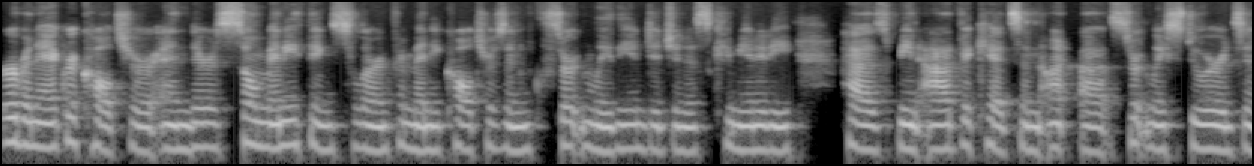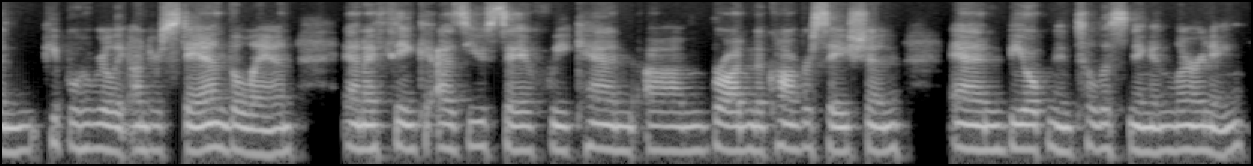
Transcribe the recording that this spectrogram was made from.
urban agriculture, and there's so many things to learn from many cultures, and certainly the Indigenous community has been advocates and uh, uh certainly stewards and people who really understand the land. And I think, as you say, if we can um, broaden the conversation and be open to listening and learning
